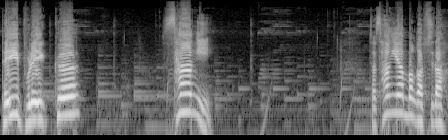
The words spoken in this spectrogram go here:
데이 브레이크 상위. 자, 상위 한번 갑시다.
